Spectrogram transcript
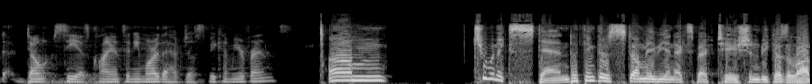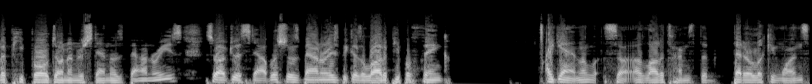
d- don't see as clients anymore that have just become your friends? Um, to an extent, I think there's still maybe an expectation because a lot of people don't understand those boundaries. So I have to establish those boundaries because a lot of people think, again, a so a lot of times the better looking ones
